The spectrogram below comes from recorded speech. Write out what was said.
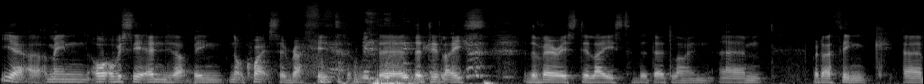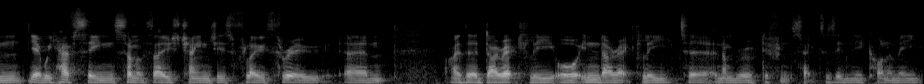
Yeah, I mean, obviously it ended up being not quite so rapid Yeah. with the, the delays, the various delays to the deadline. Um, but I think, um, yeah, we have seen some of those changes flow through, um, either directly or indirectly to a number of different sectors in the economy,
